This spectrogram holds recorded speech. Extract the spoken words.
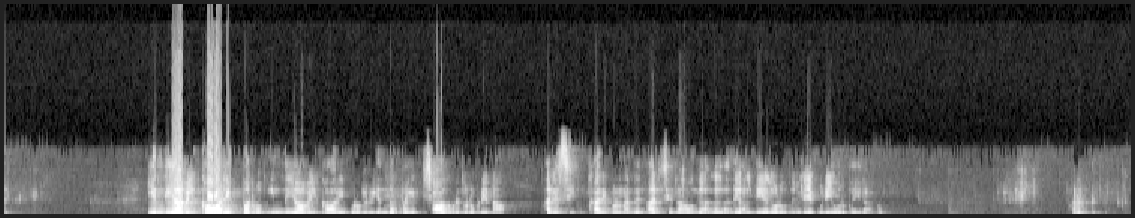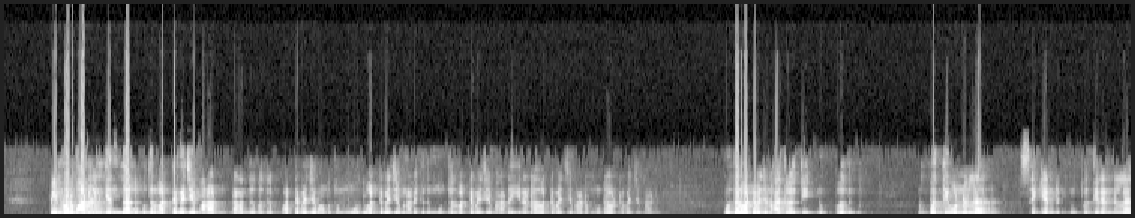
இந்தியாவில் காரிப்பருவம் இந்தியாவில் காரிப்பருவம் எந்த பயிர் சாகுபடி தொடர்புடையதுன்னா அரிசி. காரிப் பருவம் அரிசி தான் வந்து அல் அது அதிக அளவில் வந்து விளையக்கூடிய ஒரு பயிராகும். அடுத்து பின்வரும் ஆண்டுகளில் எந்த ஆண்டு முதல் வட்டமேஜை மாநாடு நடந்தது பார்த்தீங்கன்னா வட்டமேஜை மாநாடு மொத்தம் மூன்று வட்டமேஜை நடக்குது. முதல் வட்டமேஜை மாநாடு இரண்டாவது வட்டமேஜை மாநாடு மூன்றாவது வட்டமேஜை மாநாடு முதல் வட்டமேஜை ஆயிரத்தி தொள்ளாயிரத்தி முப்பது. முப்பத்தி ஒண்ணுல செகண்ட் முப்பத்தி ரெண்டுல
